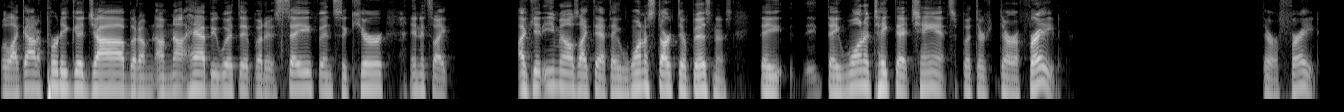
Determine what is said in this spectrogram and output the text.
Well, I got a pretty good job, but I'm I'm not happy with it, but it's safe and secure. And it's like I get emails like that. They want to start their business. They they want to take that chance, but they're they're afraid. They're afraid.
